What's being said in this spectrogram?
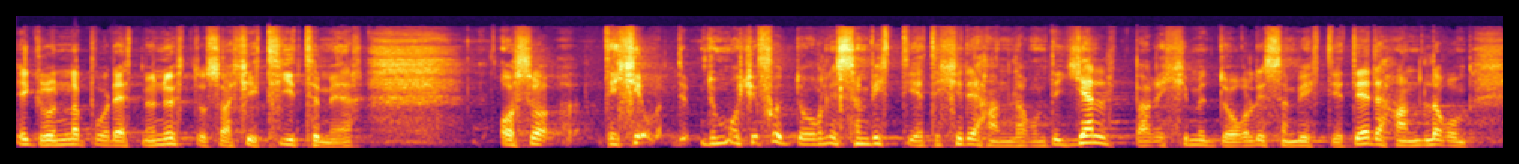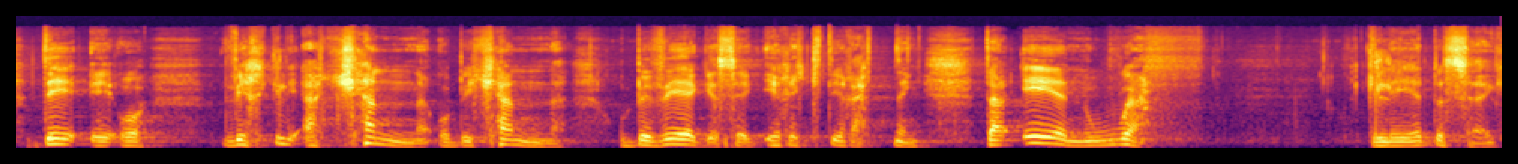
Jeg grunner på det et minutt, og så har jeg ikke tid til mer. Så, ikke, du må ikke få dårlig samvittighet. Det er ikke det handler om. Det hjelper ikke med dårlig samvittighet. Det det handler om, det er å virkelig erkjenne og bekjenne og bevege seg i riktig retning. Der er noe glede seg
